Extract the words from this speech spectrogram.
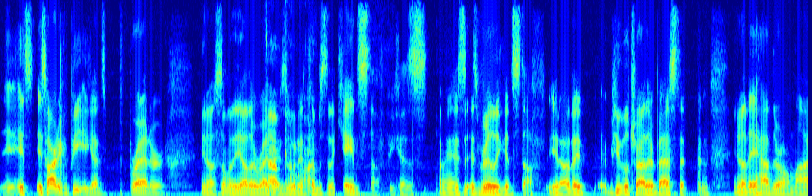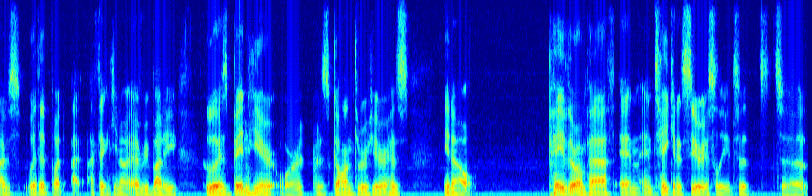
it's it's hard to compete against Brett or you know some of the other writers come when it on. comes to the Kane stuff because I mean it's, it's really good stuff. You know, they people try their best and, and you know they have their own lives with it, but I, I think you know everybody who has been here or has gone through here has you know paved their own path and and taken it seriously to to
